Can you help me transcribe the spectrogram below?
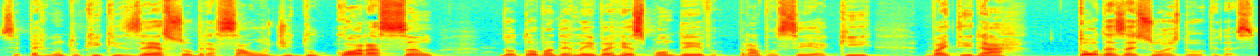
Você pergunta o que quiser sobre a saúde do coração doutor Vanderlei vai responder para você aqui, vai tirar todas as suas dúvidas.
